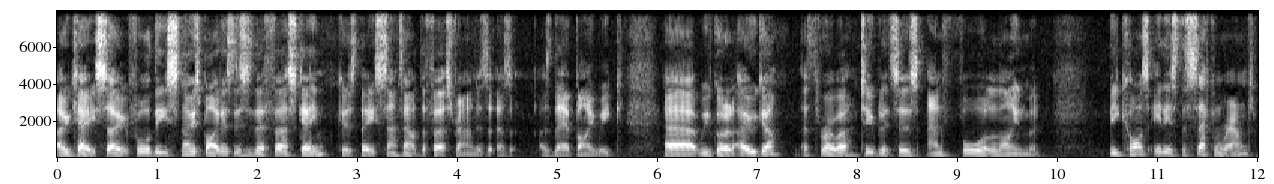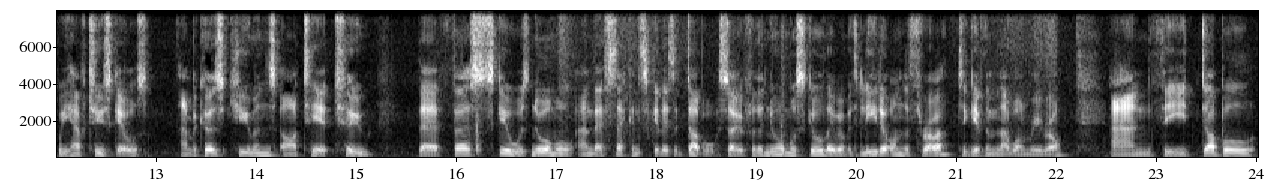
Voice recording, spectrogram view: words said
Okay, so for the Snow Spiders, this is their first game because they sat out the first round as, as, as their bye week. Uh, we've got an Ogre, a Thrower, two Blitzers, and four Linemen. Because it is the second round, we have two skills, and because humans are tier 2, their first skill was normal and their second skill is a double. So for the normal skill, they went with Leader on the Thrower to give them that one reroll and the double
